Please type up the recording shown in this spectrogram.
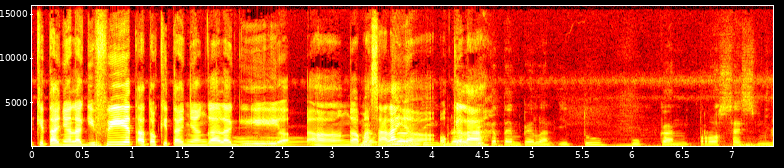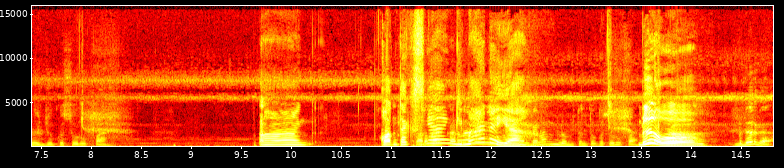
kitanya lagi fit atau kitanya nggak lagi Oh. eh, nggak Ber- masalah ya berarti- oke berarti lah ketempelan itu bukan proses menuju kesurupan. Eh, konteksnya Karena- karena gimana ya Ketempelan belum tentu kesurupan. belum Bener gak?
